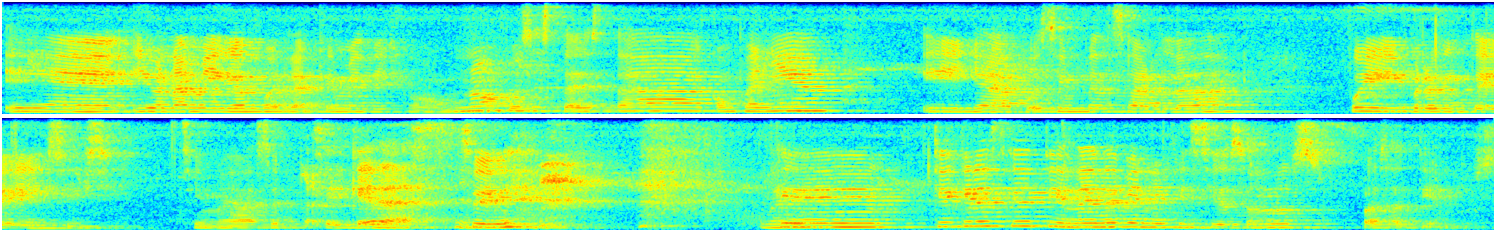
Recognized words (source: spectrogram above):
Eh, y una amiga fue la que me dijo, no, pues está esta compañía. Y ya, pues sin pensarla, fui y pregunté y sí, sí, sí me aceptar. Sí, quedas. Sí. ¿Qué, ¿Qué crees que tiene de beneficioso en los pasatiempos?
